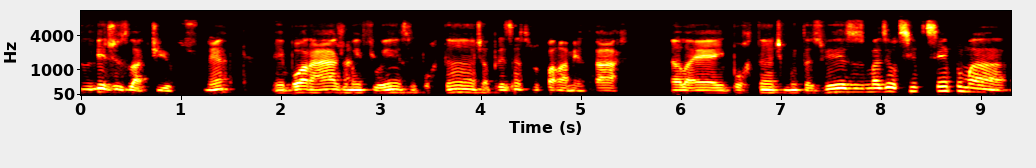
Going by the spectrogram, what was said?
legislativos, né? Embora haja uma influência importante, a presença do parlamentar ela é importante muitas vezes, mas eu sinto sempre uma,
